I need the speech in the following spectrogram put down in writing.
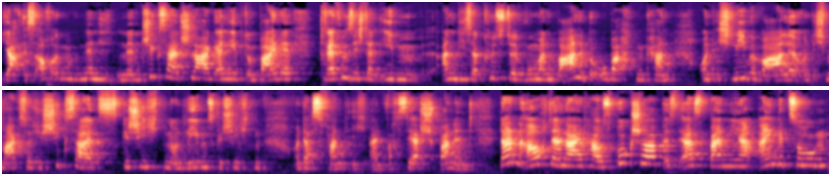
ja, ist auch irgendwie einen Schicksalsschlag erlebt und beide treffen sich dann eben an dieser Küste, wo man Wale beobachten kann. Und ich liebe Wale und ich mag solche Schicksalsgeschichten und Lebensgeschichten und das fand ich einfach sehr spannend. Dann auch der Lighthouse Bookshop ist erst bei mir eingezogen.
